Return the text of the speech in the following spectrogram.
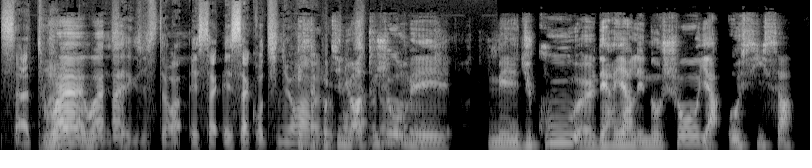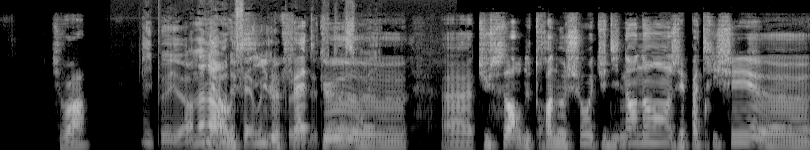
ça a toujours Ouais, ouais, et ça existera et ça et ça Et continuera, ça je continuera pense, toujours, mais mais du coup euh, derrière les no-shows, il y a aussi ça, tu vois. Il peut, y Il a effet, aussi oui, le peut, fait que façon, euh, euh, tu sors de trois no-shows et tu dis non, non, j'ai pas triché, euh,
